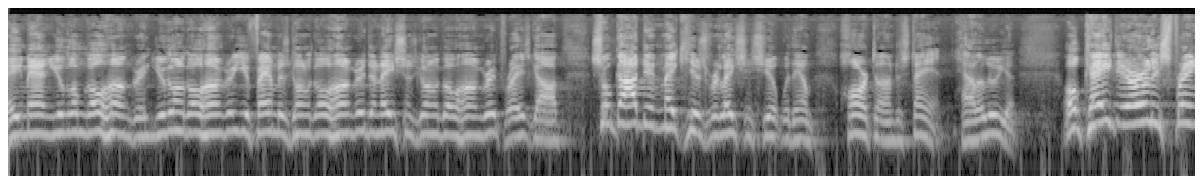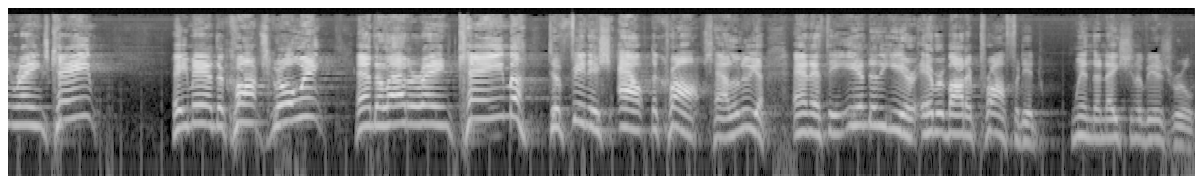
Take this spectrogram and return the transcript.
Amen. You're going to go hungry. You're going to go hungry. Your family's going to go hungry. The nation's going to go hungry. Praise God. So God didn't make his relationship with him hard to understand. Hallelujah. Okay, the early spring rains came. Amen. The crops growing. And the latter rain came to finish out the crops. Hallelujah. And at the end of the year, everybody profited when the nation of Israel,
